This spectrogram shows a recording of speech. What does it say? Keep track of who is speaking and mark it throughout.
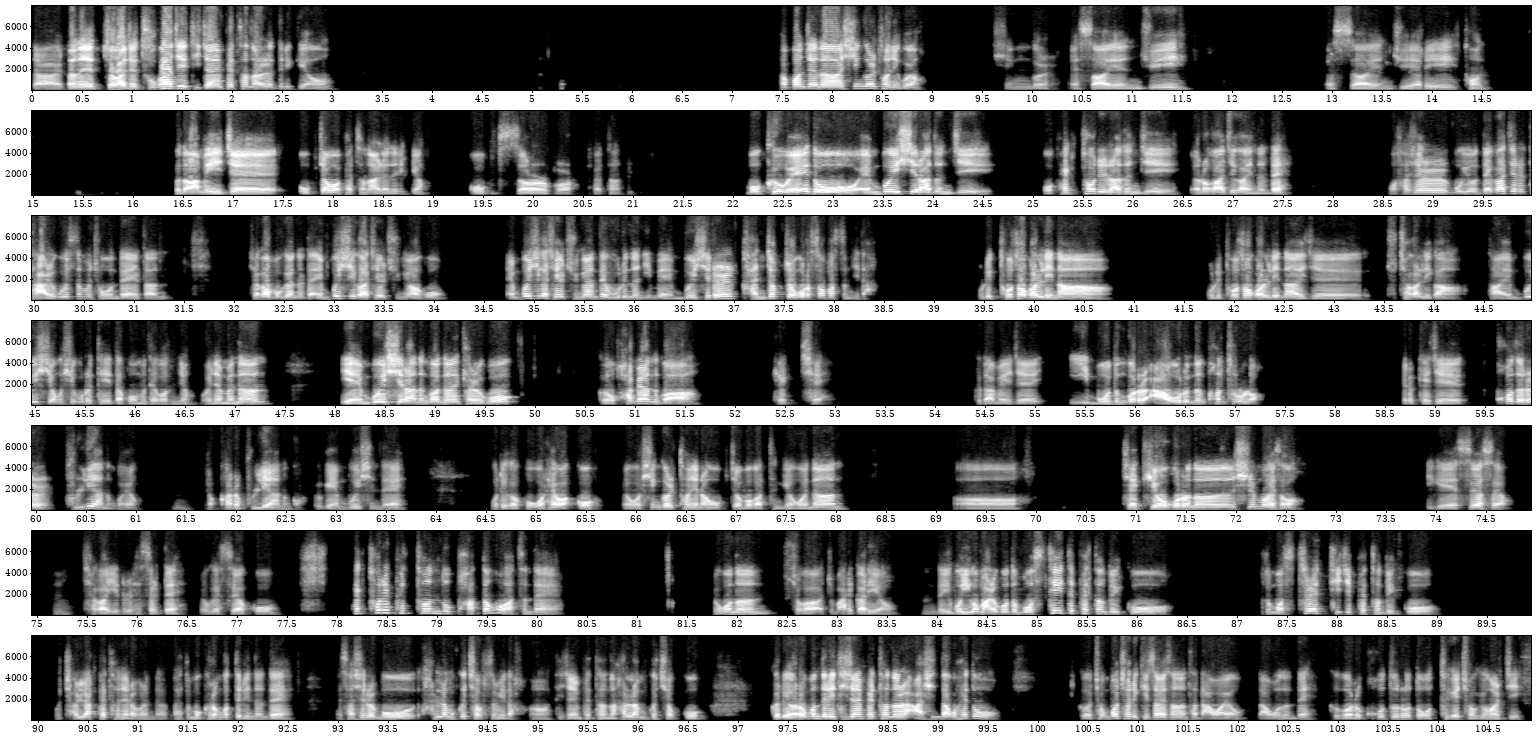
Speaker 1: 자, 일단은 제가 이제 두 가지 디자인 패턴을 알려드릴게요. 첫 번째는 싱글톤이고요. 싱글, S-I-N-G, S-I-N-G-L이 톤. 그 다음에 이제 옵저버 패턴 알려드릴게요. observer 패턴. 뭐 그 외에도 MVC라든지 뭐 팩토리라든지 여러 가지가 있는데 뭐 사실 뭐 요 네 가지를 다 알고 있으면 좋은데 일단 제가 보기에는 일단 MVC가 제일 중요하고 MVC가 제일 중요한데 우리는 이미 MVC를 간접적으로 써봤습니다. 우리 도서 관리나 우리 도서 관리나 이제 주차 관리가 다 MVC 형식으로 돼 있다 보면 되거든요. 왜냐면은 이 MVC라는 거는 결국 그 화면과 객체 그 다음에 이제 이 모든 거를 아우르는 컨트롤러 이렇게 이제 코드를 분리하는 거예요. 음, 역할을 분리하는 거. 이게 MVC인데 우리가 그걸 해왔고 요거 싱글턴이랑 옵저버 같은 경우에는 어, 제 기억으로는 실무에서 이게 쓰였어요. 음, 제가 일을 했을 때 요게 쓰였고 팩토리 패턴도 봤던 것 같은데 요거는 제가 좀 아리까리해요. 근데 뭐 이거 말고도 뭐 스테이트 패턴도 있고 무슨 뭐 스트레티지 패턴도 있고 뭐 전략 패턴이라고 그랬나? 하여튼 뭐 그런 것들이 있는데 사실은 뭐 하려면 끝이 없습니다. 어, 디자인 패턴은 하려면 끝이 없고 그리고 여러분들이 디자인 패턴을 아신다고 해도 그 정보 처리 기사에서는 다 나와요. 나오는데 그거를 코드로 또 어떻게 적용할지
